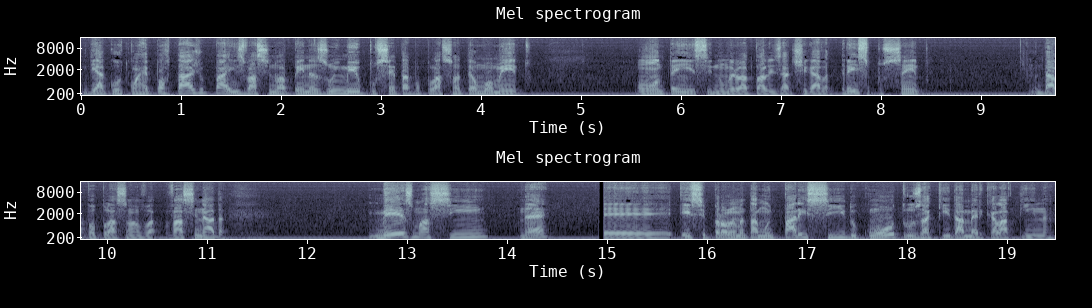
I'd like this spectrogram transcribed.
De acordo com a reportagem, o país vacinou apenas 1,5% da população até o momento. Ontem, esse número atualizado chegava a 3% da população vacinada. Mesmo assim, né, é, esse problema está muito parecido com outros aqui da América Latina.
